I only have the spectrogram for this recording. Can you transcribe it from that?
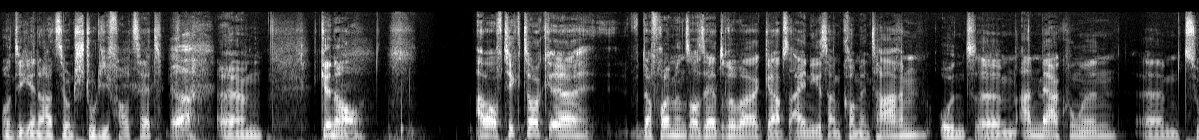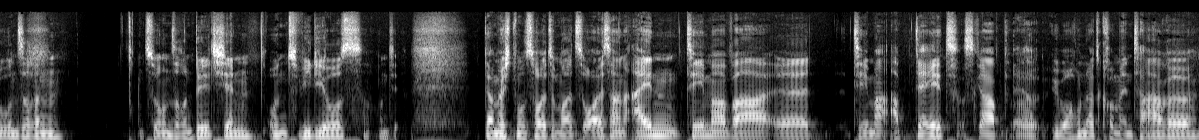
Und die Generation StudiVZ. Ja. Ähm, genau. Aber auf TikTok äh, da freuen wir uns auch sehr drüber, gab es einiges an Kommentaren und ähm, Anmerkungen ähm, zu, unseren, zu unseren Bildchen und Videos. Und da möchten wir uns heute mal zu äußern. Ein Thema war äh, Thema Update. Es gab ja. äh, über 100 Kommentare,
